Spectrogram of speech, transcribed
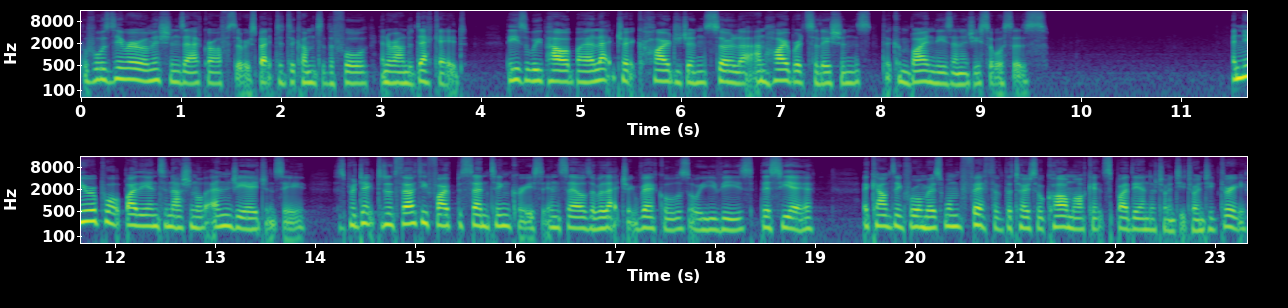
before zero emissions aircrafts are expected to come to the fore in around a decade. These will be powered by electric, hydrogen, solar, and hybrid solutions that combine these energy sources. A new report by the International Energy Agency has predicted a 35% increase in sales of electric vehicles, or EVs, this year, accounting for almost one fifth of the total car markets by the end of 2023.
